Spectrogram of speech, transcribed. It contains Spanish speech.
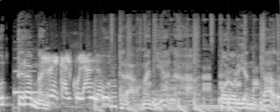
Otra mañana. Recalculando. Otra mañana. Por Oriental.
